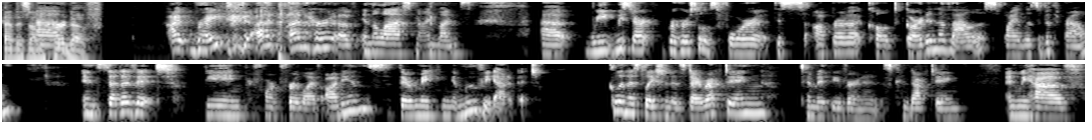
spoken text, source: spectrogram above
that is unheard um, of. I right unheard of in the last nine months. Uh, we we start rehearsals for this opera called Garden of Alice by Elizabeth Raum. Instead of it being performed for a live audience, they're making a movie out of it. Glynis Leyshon is directing, Timothy Vernon is conducting, and we have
